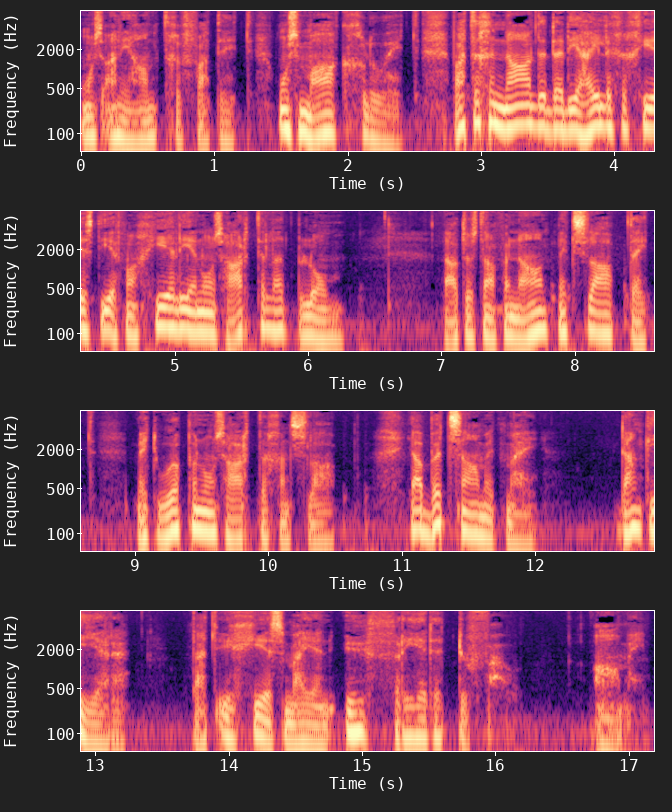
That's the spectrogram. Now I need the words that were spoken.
ons aan die hand gevat het, ons maak glo het. Wat 'n genade dat die Heilige Gees die evangelie in ons harte laat blom. Laat ons dan vanaand met slaaptyd met hoop in ons harte gaan slaap. Ja, bid saam met my. Dankie Here dat U Gees my in U vrede toevou. Amen.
